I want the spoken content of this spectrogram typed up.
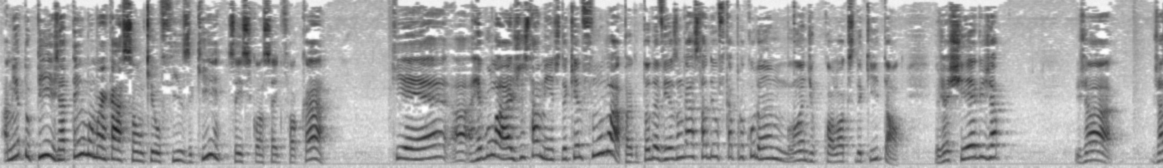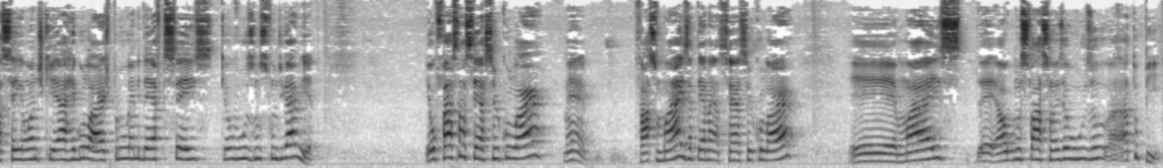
a minha tupi já tem uma marcação que eu fiz aqui. Não sei se consegue focar que é a regular justamente daquele fundo lá, para toda vez não gastar de eu ficar procurando onde eu coloco isso daqui e tal. Eu já chego e já, já, já sei onde que é a regulagem para o MDF6 que eu uso nos fundos de gaveta. Eu faço na serra circular, né, faço mais até na serra circular, é, mas é, algumas situações eu uso a, a tupi.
